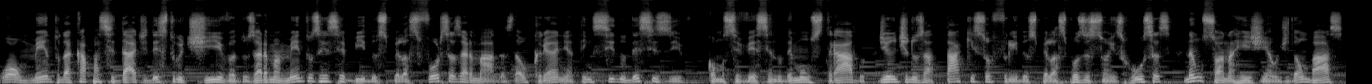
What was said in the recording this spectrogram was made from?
O aumento da capacidade destrutiva dos armamentos recebidos pelas Forças Armadas da Ucrânia tem sido decisivo como se vê sendo demonstrado diante dos ataques sofridos pelas posições russas, não só na região de Donbass,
